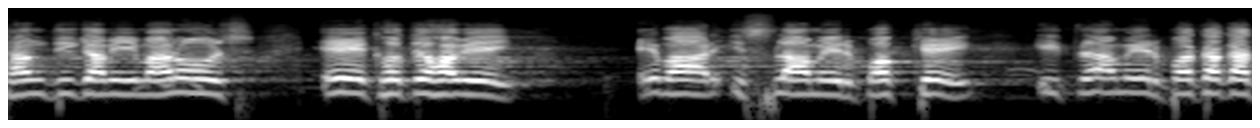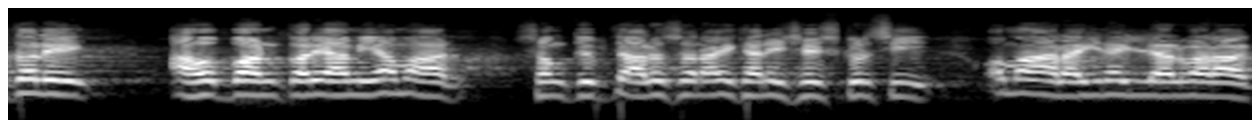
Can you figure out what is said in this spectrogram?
শান্তিকামী মানুষ এক হতে হবে। এবার ইসলামের পক্ষে, ইসলামের পতাকা তলে আহ্বান করে আমি আমার সংক্ষিপ্ত আলোচনা এখানে শেষ করছি। ওমা আলাইনা ইল্লাল বারাক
